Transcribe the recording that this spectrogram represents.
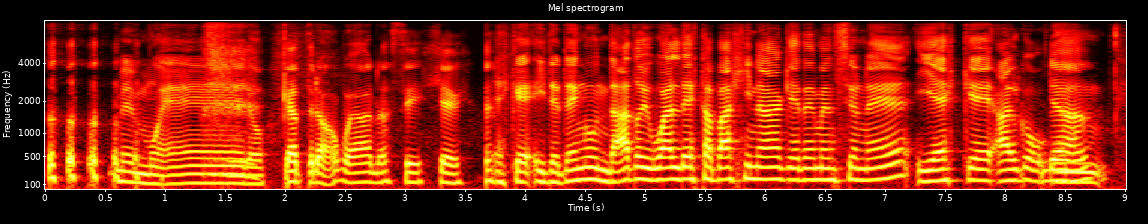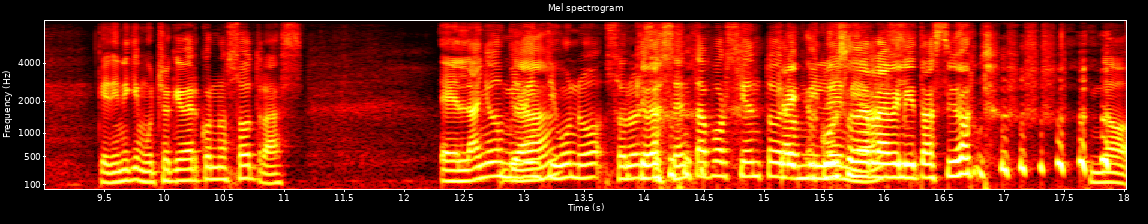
Me muero. Qué atroz, weón, sí, heavy. Es que, y te tengo un dato igual de esta página que te mencioné, y es que algo Ya. un- que tiene que mucho que ver con nosotras. El año 2021, solo el Queda- 60% de los el curso de millennials- rehabilitación. No.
